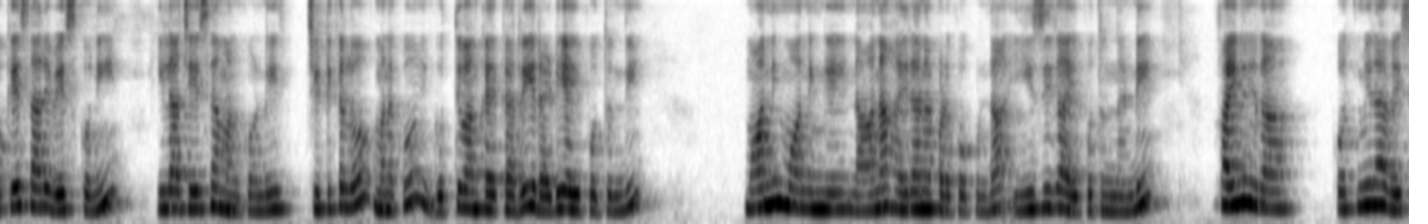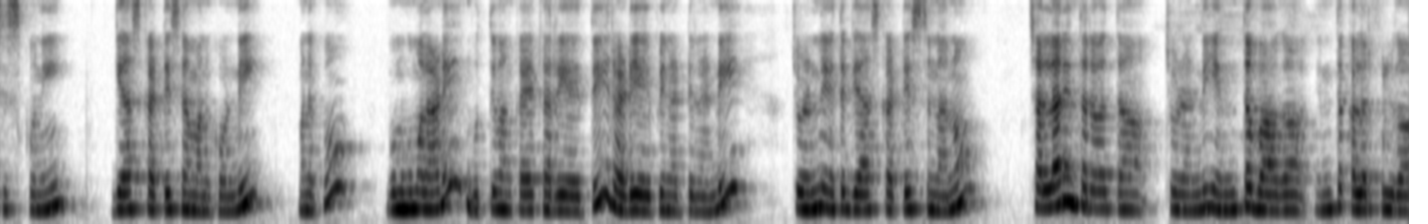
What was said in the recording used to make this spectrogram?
ఒకేసారి వేసుకొని ఇలా చేసామనుకోండి చిటికలో మనకు గుత్తి వంకాయ కర్రీ రెడీ అయిపోతుంది. మార్నింగ్ మార్నింగే నానా హైరాణ పడిపోకుండా ఈజీగా అయిపోతుందండి. ఫైనల్గా కొత్తిమీర వేసేసుకొని గ్యాస్ కట్టేసామనుకోండి మనకు గుమగుమలాడే గుత్తి వంకాయ కర్రీ అయితే రెడీ అయిపోయినట్టేనండి. చూడండి నేనైతే గ్యాస్ కట్టేస్తున్నాను. చల్లారిన తర్వాత చూడండి ఎంత బాగా ఎంత కలర్ఫుల్గా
